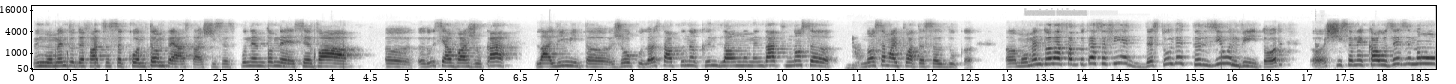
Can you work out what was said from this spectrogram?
în momentul de față să contăm pe asta și să spunem, domne, se va, uh, Rusia va juca la limită jocul ăsta până când la un moment dat nu o să, n-o să mai poată să-l ducă. Uh, momentul ăla s-ar putea să fie destul de târziu în viitor uh, și să ne cauzeze nouă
